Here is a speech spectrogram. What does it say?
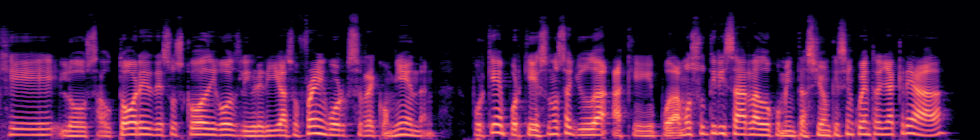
que los autores de esos códigos, librerías o frameworks recomiendan. ¿Por qué? Porque eso nos ayuda a que podamos utilizar la documentación que se encuentra ya creada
